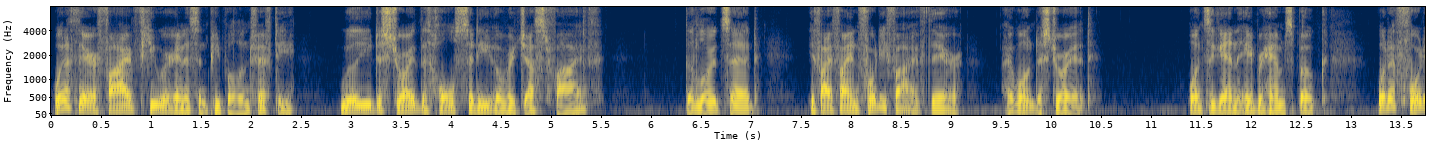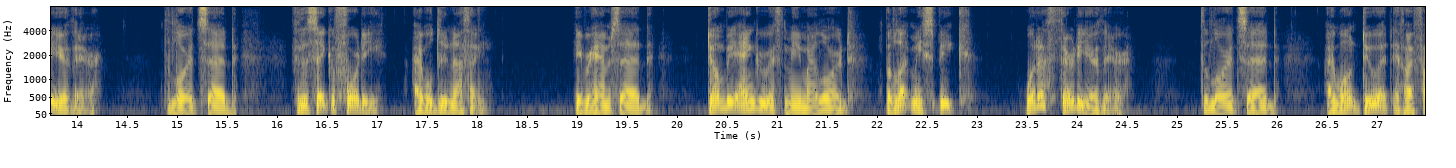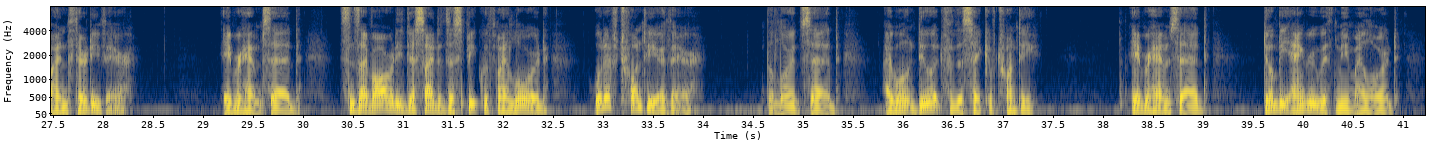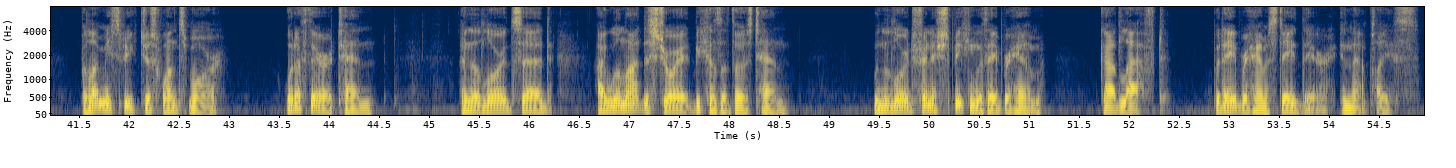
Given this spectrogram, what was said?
what if there are five fewer innocent people than fifty? Will you destroy the whole city over just five? The Lord said, If I find forty five there, I won't destroy it. Once again Abraham spoke, What if forty are there? The Lord said, For the sake of forty, I will do nothing. Abraham said, Don't be angry with me, my Lord, but let me speak. What if thirty are there? The Lord said, I won't do it if I find thirty there. Abraham said, Since I've already decided to speak with my Lord, what if twenty are there? The Lord said, I won't do it for the sake of twenty. Abraham said, Don't be angry with me, my Lord, but let me speak just once more. What if there are ten? And the Lord said, I will not destroy it because of those ten. When the Lord finished speaking with Abraham, God left, but Abraham stayed there in that place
